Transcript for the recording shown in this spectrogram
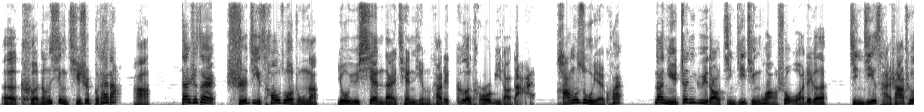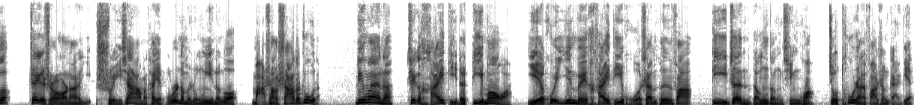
呃，可能性其实不太大啊。但是在实际操作中呢，由于现代潜艇它这个头比较大呀，航速也快，那你真遇到紧急情况，说我这个紧急踩刹车，这个时候呢，水下嘛，它也不是那么容易能够马上刹得住的。另外呢，这个海底的地貌啊，也会因为海底火山喷发、地震等等情况，就突然发生改变。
